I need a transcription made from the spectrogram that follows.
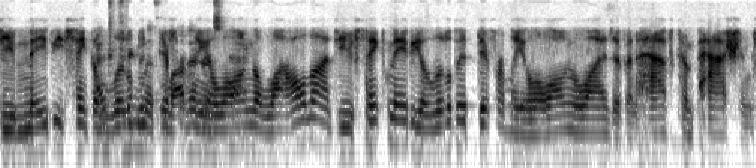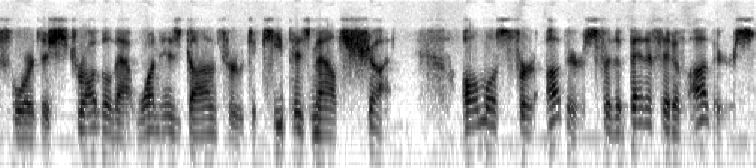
Do you maybe think a I've little bit differently along the line? Hold on. Do you think maybe a little bit differently along the lines of and have compassion for the struggle that one has gone through to keep his mouth shut, almost for others, for the benefit of others?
